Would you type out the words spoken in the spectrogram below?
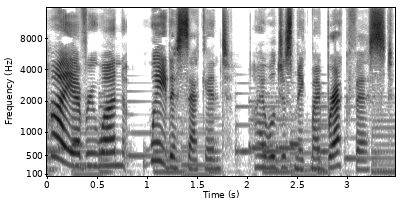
Hi everyone, wait a second. I will just make my breakfast.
